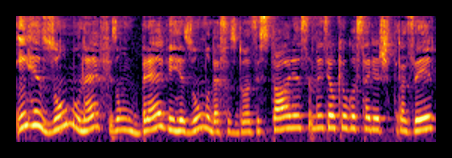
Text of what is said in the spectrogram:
em resumo, né? Fiz um breve resumo dessas duas histórias, mas é o que eu gostaria de trazer,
